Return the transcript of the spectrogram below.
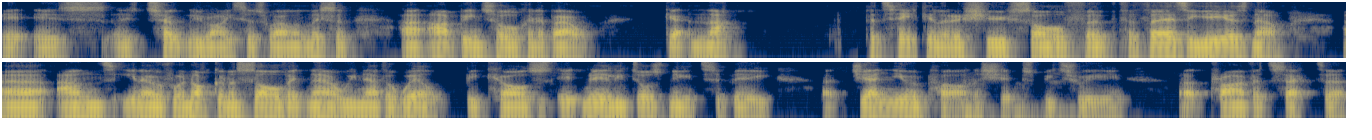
is is totally right as well. And listen, I, I've been talking about getting that particular issue solved for, for 30 years now. Uh, and you know, if we're not going to solve it now, we never will, because it really does need to be uh, genuine partnerships between uh, private sector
